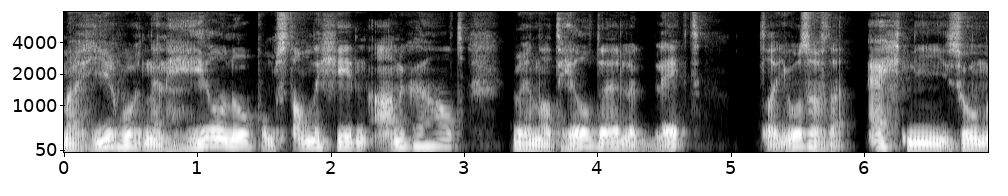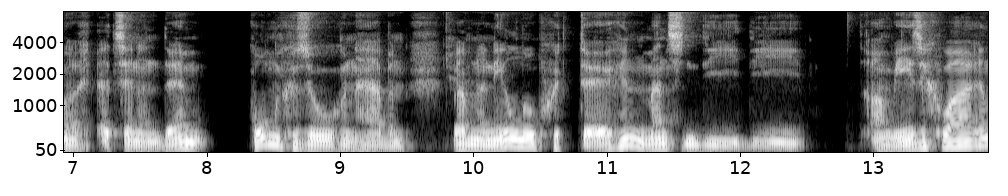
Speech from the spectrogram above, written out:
Maar hier worden een hele hoop omstandigheden aangehaald, waarin dat heel duidelijk blijkt dat Jozef dat echt niet zomaar uit zijn duim kon gezogen hebben. We hebben een hele hoop getuigen, mensen die, die aanwezig waren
